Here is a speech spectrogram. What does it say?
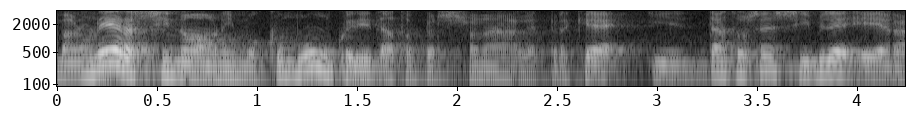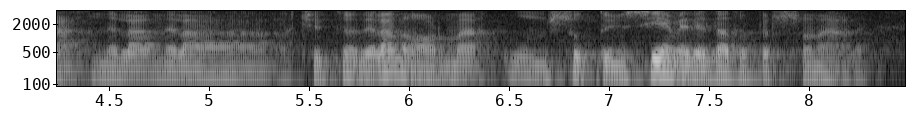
ma non era sinonimo comunque di dato personale, perché il dato sensibile era, nella, nella accezione della norma, un sottoinsieme del dato personale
